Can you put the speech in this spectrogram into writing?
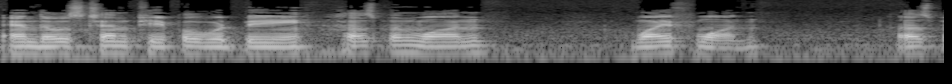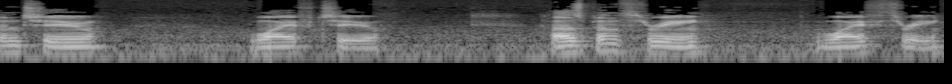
And those 10 people would be husband 1, wife 1, husband 2, wife 2, husband 3, wife 3.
